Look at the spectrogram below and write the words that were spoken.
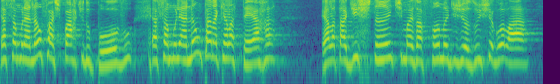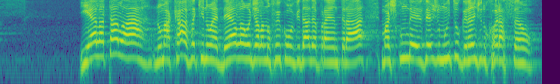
Essa mulher não faz parte do povo, essa mulher não está naquela terra, ela está distante, mas a fama de Jesus chegou lá. E ela está lá, numa casa que não é dela, onde ela não foi convidada para entrar, mas com um desejo muito grande no coração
